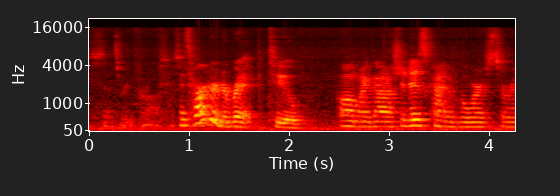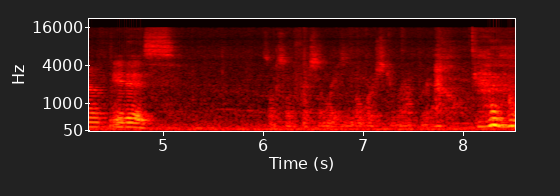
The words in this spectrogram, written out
Sensory process. It's harder to rip too, Oh my gosh, it is kind of the worst to rip. It is. It's also for some reason the worst to wrap right now.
